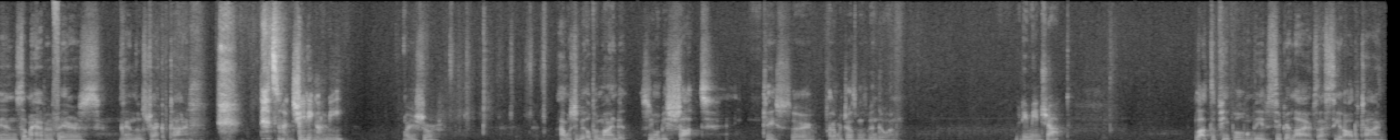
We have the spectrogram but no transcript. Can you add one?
and some are having affairs and lose track of time. That's not cheating on me. Are you sure? I want you to be open minded so you won't be shocked in case uh, I know what your husband's been doing. What do you mean shocked? Lots of people lead secret lives. I see it all the time.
